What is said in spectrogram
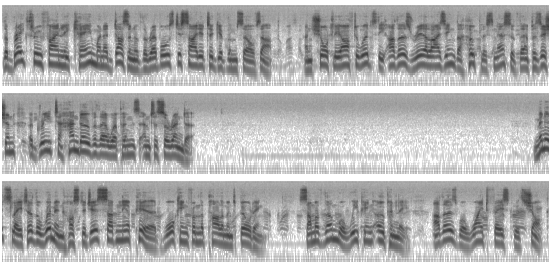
The breakthrough finally came when a dozen of the rebels decided to give themselves up and shortly afterwards the others, realizing the hopelessness of their position, agreed to hand over their weapons and to surrender. Minutes later, the women hostages suddenly appeared, walking from the Parliament building. Some of them were weeping openly, others were white-faced with shock.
